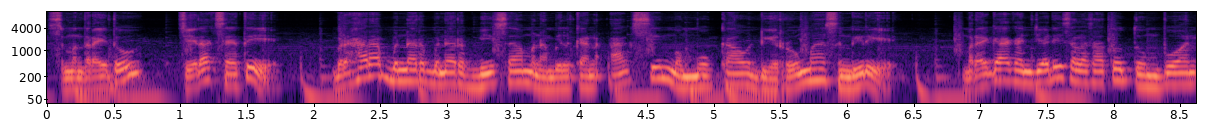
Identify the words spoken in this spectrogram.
Sementara itu, Chirag Seti berharap benar-benar bisa menampilkan aksi memukau di rumah sendiri mereka akan jadi salah satu tumpuan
